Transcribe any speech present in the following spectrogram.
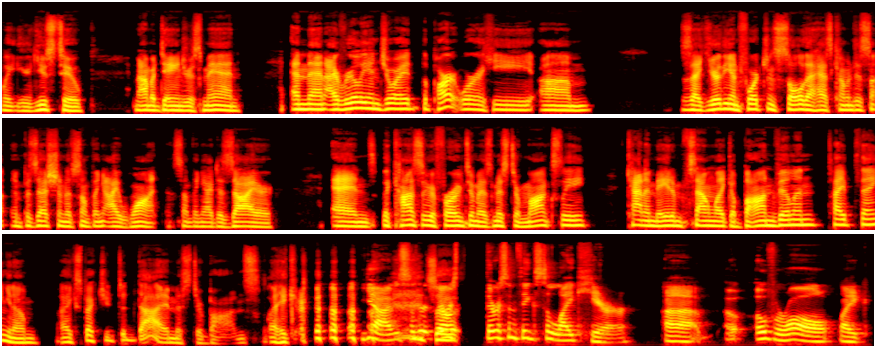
what you're used to, and I'm a dangerous man. And then I really enjoyed the part where he um is like, "You're the unfortunate soul that has come into some, in possession of something I want, something I desire." And the constantly referring to him as Mister Moxley kind of made him sound like a Bond villain type thing. You know, I expect you to die, Mister Bonds. Like, yeah so, there, So- there, was, there were some things to like here uh overall like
